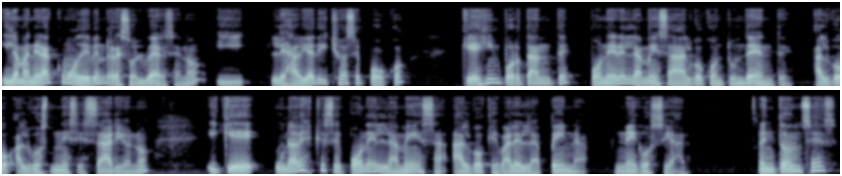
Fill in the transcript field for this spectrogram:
y la manera como deben resolverse, ¿no? Y les había dicho hace poco que es importante poner en la mesa algo contundente, algo, algo necesario, ¿no? Y que una vez que se pone en la mesa algo que vale la pena negociar, entonces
